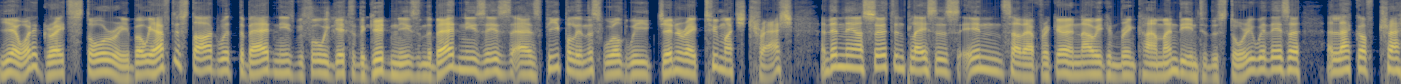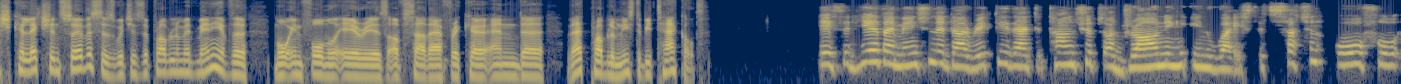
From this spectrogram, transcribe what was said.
Yeah, what a great story. But we have to start with the bad news before we get to the good news. And the bad news is, as people in this world, we generate too much trash. And then there are certain places in South Africa, and now we can bring Kayamandi into the story, where there's a, a lack of trash collection services, which is a problem in many of the more informal areas of South Africa. And uh, that problem needs to be tackled. Yes, and here they mention it directly that townships are drowning in waste. It's such an awful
